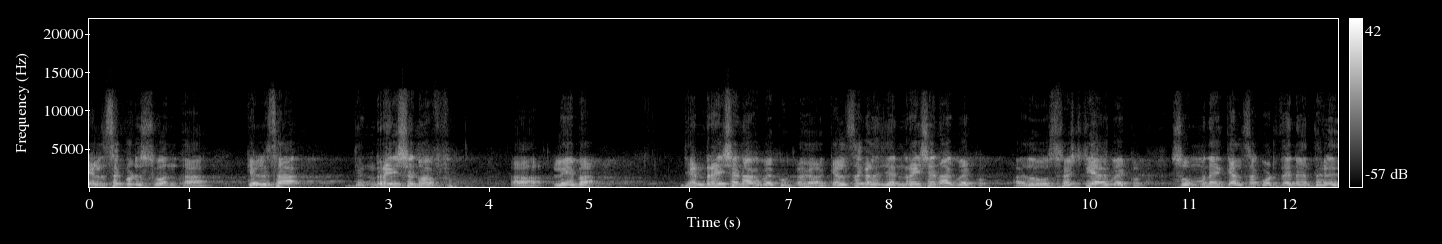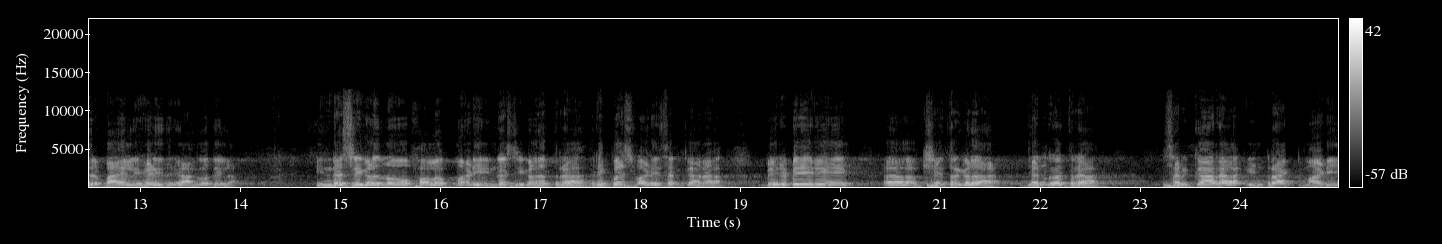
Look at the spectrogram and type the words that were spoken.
ಕೆಲಸ ಕೊಡಿಸುವಂಥ ಕೆಲಸ ಜನ್ರೇಷನ್ ಆಫ್ ಲೇಬರ್ ಜನ್ರೇಷನ್ ಆಗಬೇಕು ಕೆಲಸಗಳ ಜನ್ರೇಷನ್ ಆಗಬೇಕು. ಅದು ಸೃಷ್ಟಿ ಆಗಬೇಕು. ಸುಮ್ಮನೆ ಕೆಲಸ ಕೊಡ್ತೇನೆ ಅಂತ ಹೇಳಿದರೆ ಬಾಯಲ್ಲಿ ಹೇಳಿದರೆ ಆಗೋದಿಲ್ಲ. ಇಂಡಸ್ಟ್ರಿಗಳನ್ನು ಫಾಲೋಅಪ್ ಮಾಡಿ, ಇಂಡಸ್ಟ್ರಿಗಳ ಹತ್ರ ರಿಕ್ವೆಸ್ಟ್ ಮಾಡಿ ಸರ್ಕಾರ. ಬೇರೆ ಬೇರೆ ಕ್ಷೇತ್ರಗಳ ಜನರ ಹತ್ರ ಸರ್ಕಾರ ಇಂಟ್ರ್ಯಾಕ್ಟ್ ಮಾಡಿ,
